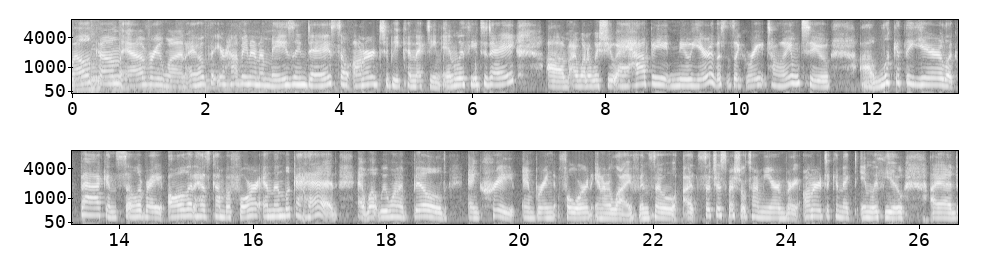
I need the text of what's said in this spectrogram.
Welcome, everyone. I hope that you're having an amazing day. So honored to be connecting in with you today. Um, I want to wish you a happy new year. This is a great time to uh, look at the year, look back, and celebrate all that has come before, and then look ahead at what we want to build and create and bring forward in our life. And so uh, it's such a special time of year. I'm very honored to connect in with you. And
